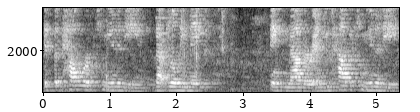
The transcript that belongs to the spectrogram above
is the power of community that really makes things matter. And you have a community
